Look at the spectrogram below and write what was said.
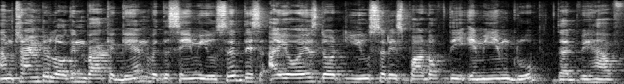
I'm trying to log in back again with the same user. This ios.user is part of the MEM group that we have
